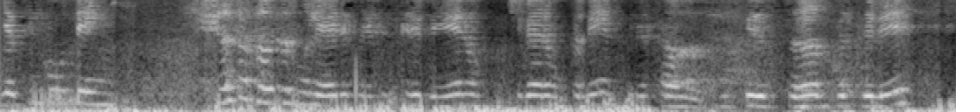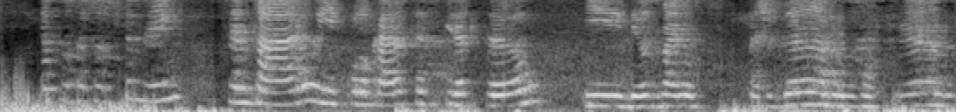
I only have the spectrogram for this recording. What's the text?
E assim como tem tantas outras mulheres né, que escreveram, tiveram também a inspiração do Espírito Santo para escrever, então são pessoas que também sentaram e colocaram sua inspiração e Deus vai nos ajudando, nos mostrando.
